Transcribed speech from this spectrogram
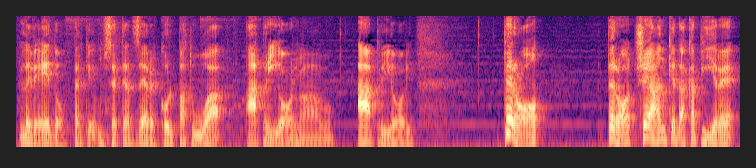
le vedo perché un 7-0 è colpa tua a priori. Bravo. A priori. Però, però c'è anche da capire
